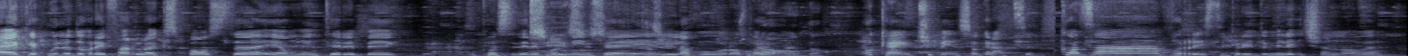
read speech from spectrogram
eh, che quello dovrei farlo ex post e aumenterebbe considerevolmente Sì, sì, sì, il lavoro, però. Ok, ci penso, grazie. Cosa vorresti per il 2019?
